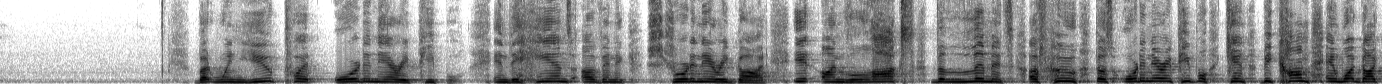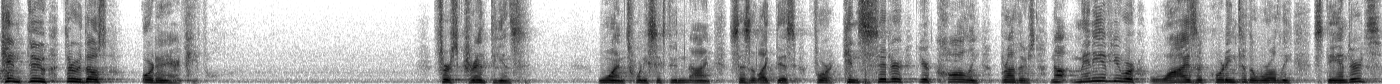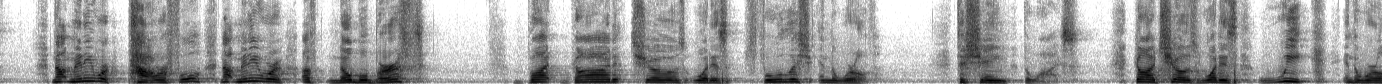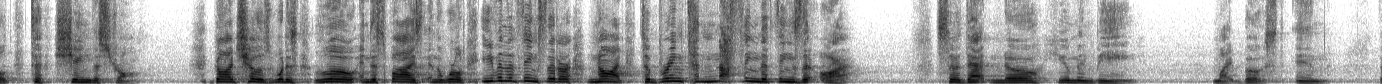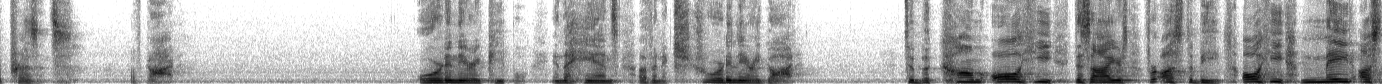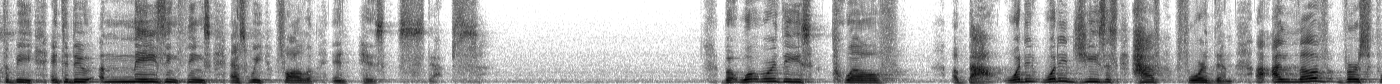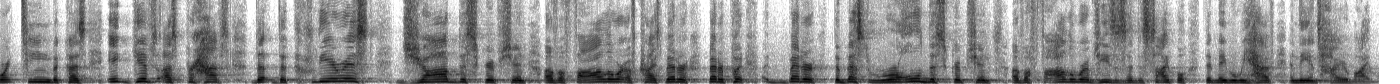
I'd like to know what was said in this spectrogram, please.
But when you put ordinary people in the hands of an extraordinary God, it unlocks the limits of who those ordinary people can become and what God can do through those ordinary people. 1 Corinthians 1 26 through 9 says it like this For consider your calling, brothers. Not many of you were wise according to the worldly standards. Not many were powerful. Not many were of noble birth. But God chose what is foolish in the world to shame the wise. God chose what is weak in the world to shame the strong. God chose what is low and despised in the world, even the things that are not, to bring to nothing the things that are, so that no human being might boast in the presence of God. Ordinary people in the hands of an extraordinary God to become all He desires for us to be, all He made us to be, and to do amazing things as we follow in His steps. But what were these 12 about? What did, what did Jesus have for them? I, love verse 14 because it gives us perhaps the, the clearest job description of a follower of Christ. Better, better put, better, the best role description of a follower of Jesus, a disciple that maybe we have in the entire Bible.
